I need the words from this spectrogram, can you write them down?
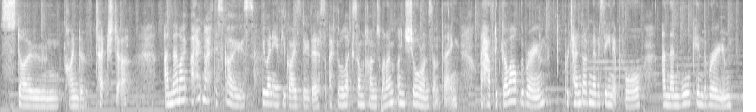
stone kind of texture. And then I, I don't know if this goes. Do any of you guys do this? I feel like sometimes when I'm unsure on something, I have to go out the room, pretend I've never seen it before, and then walk in the room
